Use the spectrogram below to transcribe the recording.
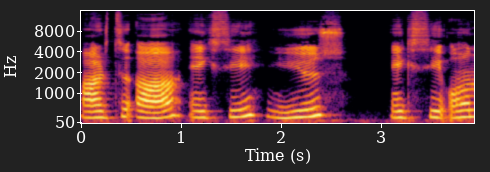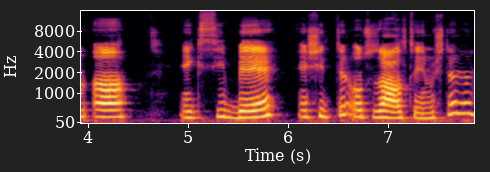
artı A eksi 100 eksi 10A eksi B eşittir 36'ymış değil mi?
